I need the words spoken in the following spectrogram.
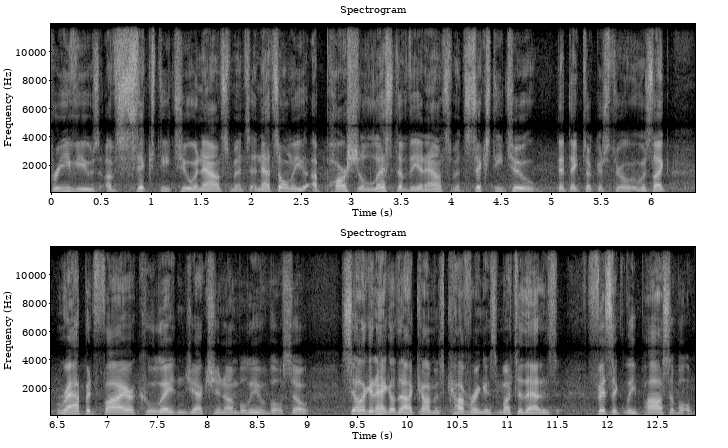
previews of 62 announcements, and that's only a partial list of the announcements, 62 that they took us through. It was like rapid fire, Kool-Aid injection, unbelievable. So siliconangle.com is covering as much of that as physically possible.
